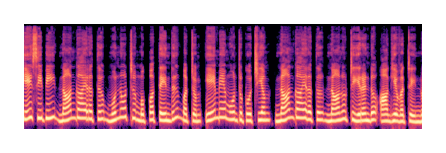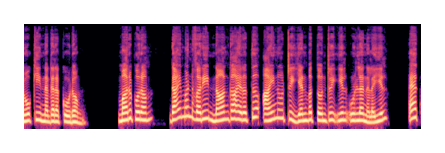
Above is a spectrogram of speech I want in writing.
கேசிபி நான்காயிரத்து முன்னூற்று முப்பத்தைந்து மற்றும் ஏமே மூன்று பூஜ்ஜியம் நான்காயிரத்து நானூற்று இரண்டு ஆகியவற்றை நோக்கி நகரக்கூடும். மறுபுறம் டைமண்ட் வரி நான்காயிரத்து ஐநூற்று எண்பத்தொன்று இல் உள்ள நிலையில் ஆட்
